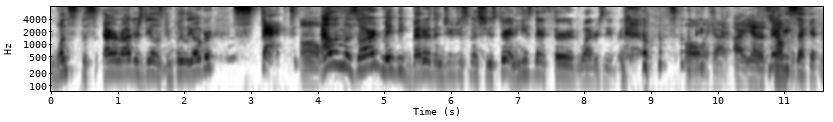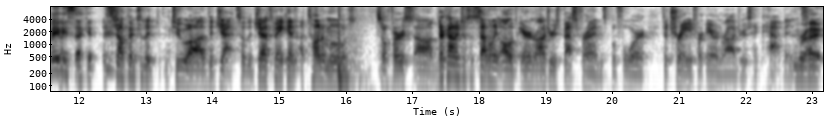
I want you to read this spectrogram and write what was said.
once the Aaron Rodgers deal is completely over, stacked. Oh. Allen Lazard may be better than Juju Smith-Schuster, and he's their third wide receiver now. So, Oh my god! All right, yeah, let's Maybe jump. second. Maybe second. Let's jump into the to uh, the Jets. So the Jets making a ton of moves. So first, uh, they're kind of just assembling all of Aaron Rodgers' best friends before the trade for Aaron Rodgers ha- happens. Right.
